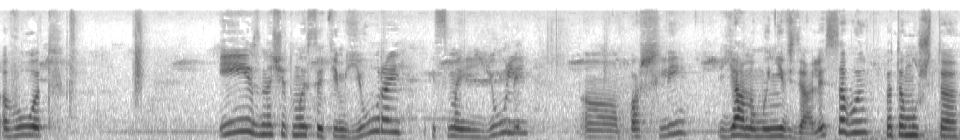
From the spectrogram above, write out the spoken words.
Вот. И, значит, мы с этим Юрой и с моей Юлей а, пошли. Яну мы не взяли с собой, потому что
